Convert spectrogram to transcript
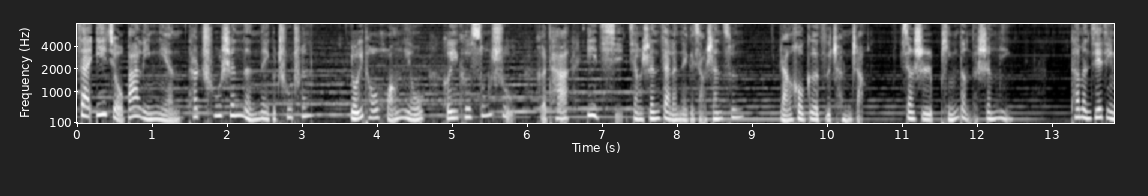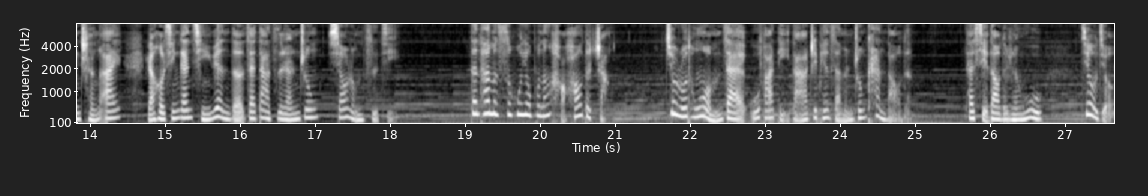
在一九八零年他出生的那个初春，有一头黄牛和一棵松树和他一起降生在了那个小山村，然后各自成长，像是平等的生命。他们接近尘埃，然后心甘情愿地在大自然中消融自己，但他们似乎又不能好好的长，就如同我们在《无法抵达》这篇散文中看到的，他写到的人物，舅舅、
